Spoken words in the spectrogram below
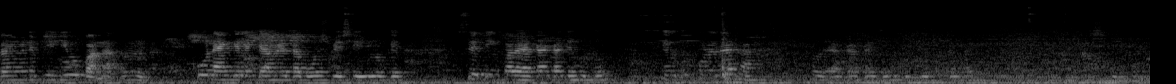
তাই মানে ভিডিও বানা কোন অ্যাঙ্গেলে ক্যামেরাটা বসবে সেইগুলোকে সেটিং করা একা একা যেহেতু, কেউ তো করে না, তো একা একা যেহেতু করতে হয় সেই জন্য।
